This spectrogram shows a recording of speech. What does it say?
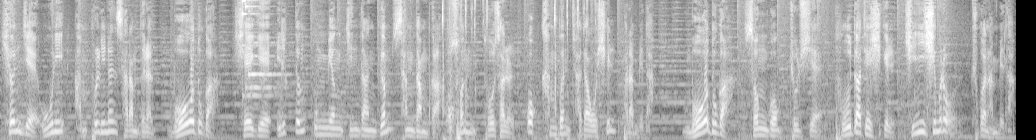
현재 운이 안 풀리는 사람들은 모두가 세계 1등 운명 진단 겸 상담가 손도사를 꼭 한번 찾아오시길 바랍니다. 모두가 성공 출시에 부다 되시길 진심으로 축원합니다.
